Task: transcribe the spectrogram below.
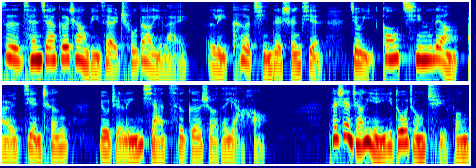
自参加歌唱比赛出道以来，李克勤的声线就以高清亮而见称，有着零瑕疵歌手的雅号。他擅长演绎多种曲风，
